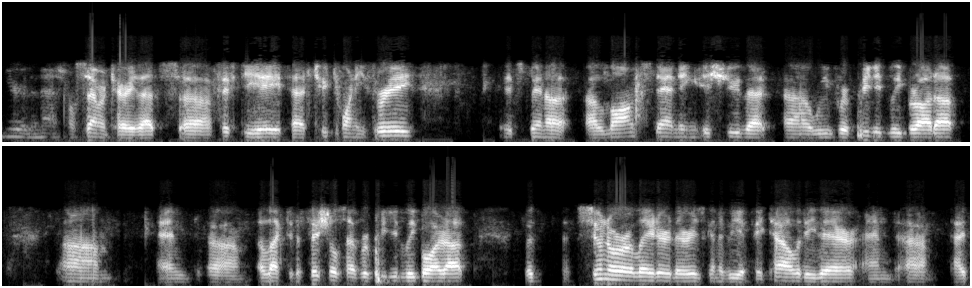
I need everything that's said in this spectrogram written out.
near the National Cemetery. That's uh, 58 at 223. It's been a, a long-standing issue that uh, we've repeatedly brought up, um, and um, elected officials have repeatedly brought up. But sooner or later, there is going to be a fatality there, and um, I'd,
